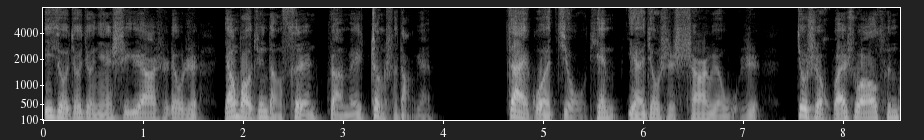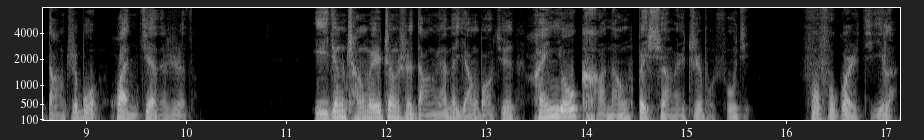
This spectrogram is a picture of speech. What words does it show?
一九九九年十一月二十六日，杨宝军等四人转为正式党员。再过九天，也就是十二月五日，就是槐树凹村党支部换届的日子。已经成为正式党员的杨宝军很有可能被选为支部书记。傅富贵急了，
